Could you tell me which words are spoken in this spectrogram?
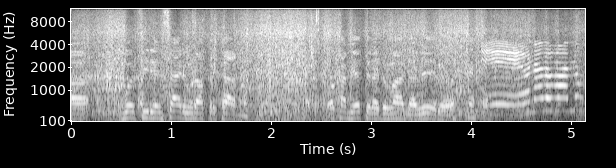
Eh, vuoi fidanzare un africano? Ho cambiato la domanda, vero? È una domanda un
